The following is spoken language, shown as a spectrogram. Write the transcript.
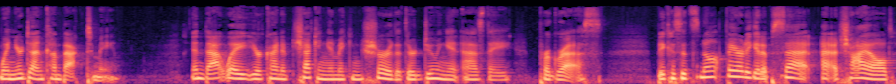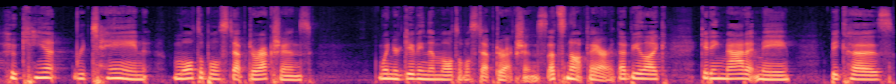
when you're done, come back to me. And that way you're kind of checking and making sure that they're doing it as they progress. Because it's not fair to get upset at a child who can't retain multiple step directions when you're giving them multiple step directions. That's not fair. That'd be like getting mad at me because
